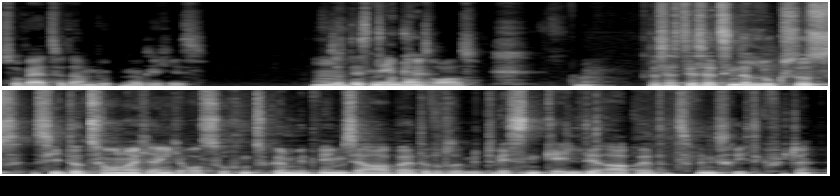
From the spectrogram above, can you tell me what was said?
soweit es dann möglich ist. Also mhm. das nehmen okay. wir uns raus. Das heißt, ihr seid in der Luxussituation, euch eigentlich aussuchen zu können, mit wem ihr arbeitet oder mit wessen Geld ihr arbeitet, wenn ich es richtig verstehe.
